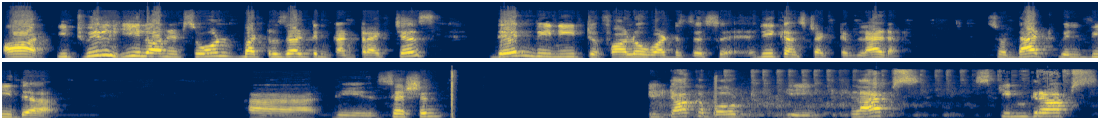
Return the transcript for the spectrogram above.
or it will heal on its own but result in contractures then we need to follow what is the reconstructive ladder. So that will be the uh, the session we'll talk about the flaps, skin grafts,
